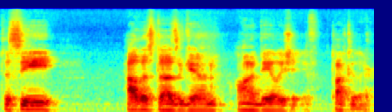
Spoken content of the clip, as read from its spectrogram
to see how this does again on a daily shave. Talk to you there.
